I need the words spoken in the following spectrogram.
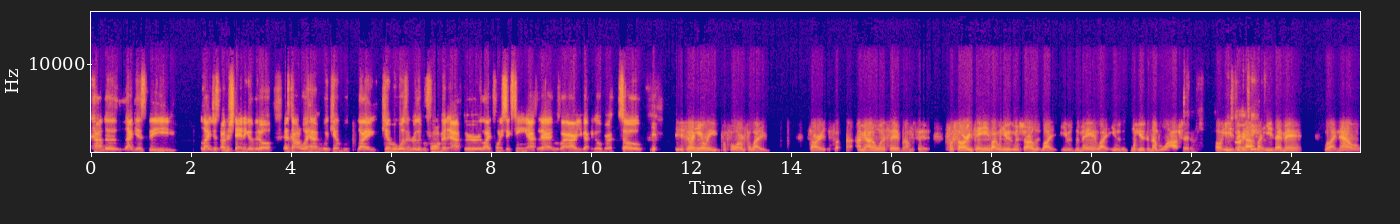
kind of, I guess the like just understanding of it all. That's kind of what happened with Kemba. Like Kemba wasn't really performing after like 2016. After that, it was like, all right, you got to go, bro. So it's like he only performed for like sorry. So, I mean, I don't want to say it, but I'm gonna say it for sorry teams. Like when he was with Charlotte, like he was the man. Like he was when he was the number one option. Oh, he's sorry the guy. Team. Like he's that man. Well, like now,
